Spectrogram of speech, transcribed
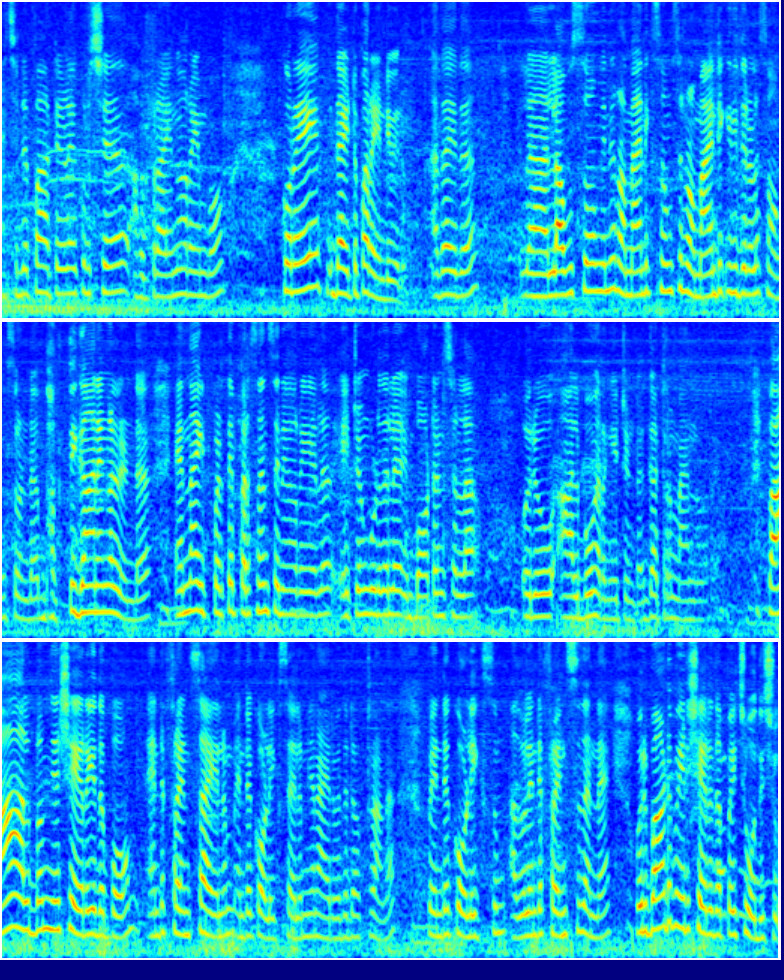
അച്ഛന്റെ പാട്ടുകളെ കുറിച്ച് അഭിപ്രായം എന്ന് പറയുമ്പോൾ കുറേ ഇതായിട്ട് പറയേണ്ടി വരും. അതായത് ലവ് സോങ്ങിന് റൊമാന്റിക് സോങ്സ് റൊമാന്റിക് രീതിയിലുള്ള സോങ്സ് ഉണ്ട് ഭക്തിഗാനങ്ങളുണ്ട് എന്നാൽ ഇപ്പോഴത്തെ പ്രസന്റ് സിനോറിയയിൽ ഏറ്റവും കൂടുതൽ ഇമ്പോർട്ടൻസ് ഉള്ള ഒരു ആൽബം ഇറങ്ങിയിട്ടുണ്ട് ഗട്ടർമാൻ എന്ന് പറയുന്നത്. അപ്പോൾ ആ ആൽബം ഞാൻ ഷെയർ ചെയ്തപ്പോൾ എന്റെ ഫ്രണ്ട്സ് ആയാലും എന്റെ കൊളീഗ്സ് ആയാലും ഞാൻ ആയുർവേദ ഡോക്ടറാണ് അപ്പോൾ എന്റെ കൊളീഗ്സും അതുപോലെ എന്റെ ഫ്രണ്ട്സ് തന്നെ ഒരുപാട് പേര് ഷെയർ ചെയ്തപ്പോൾ ചോദിച്ചു.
